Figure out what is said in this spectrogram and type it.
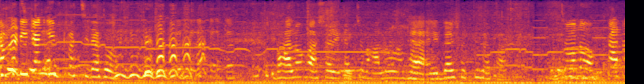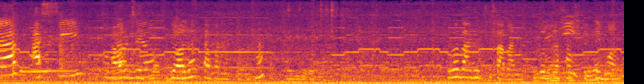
আমরা রিটার্ন গিফট পাচ্ছি দেখো। ভালোবাসার এটা হচ্ছে ভালো হ্যাঁ এটাই সত্যি কথা। চলো টাটা আসছি। জল হোক তারপরে হ্যাঁ? এবার বাড়ি হচ্ছে পাবান দুর্গা সংস্কৃতি বন্ধ।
